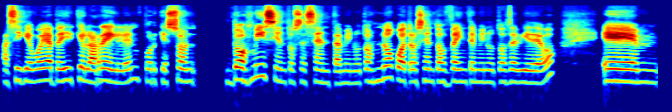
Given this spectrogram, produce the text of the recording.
Así que voy a pedir que lo arreglen porque son 2.160 minutos, no 420 minutos de video. Em,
